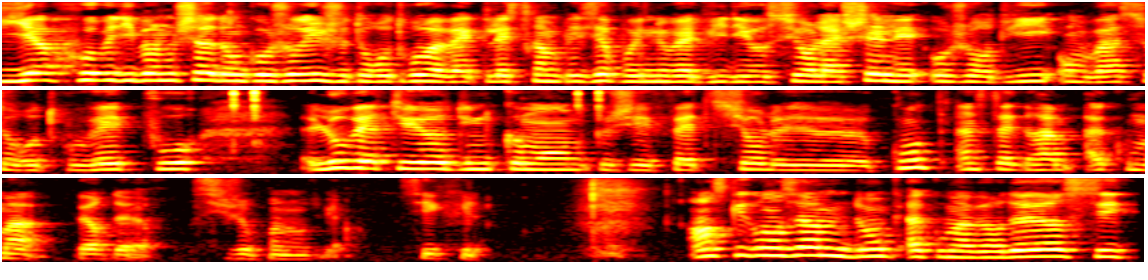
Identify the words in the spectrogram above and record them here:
Yahoo Bancha, donc aujourd'hui je te retrouve avec l'extrême plaisir pour une nouvelle vidéo sur la chaîne et aujourd'hui on va se retrouver pour l'ouverture d'une commande que j'ai faite sur le compte Instagram Akuma Birder, si je prononce bien, c'est écrit là. En ce qui concerne donc Akuma c'est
